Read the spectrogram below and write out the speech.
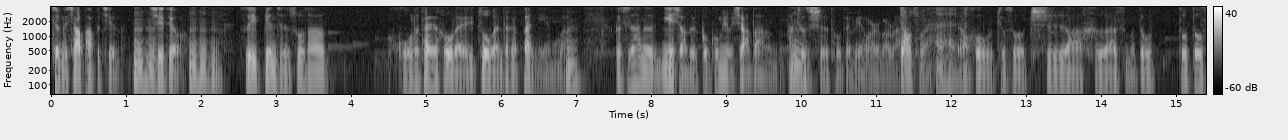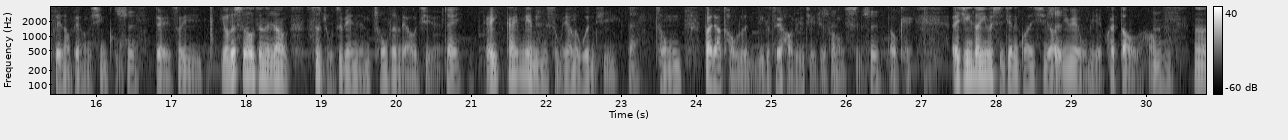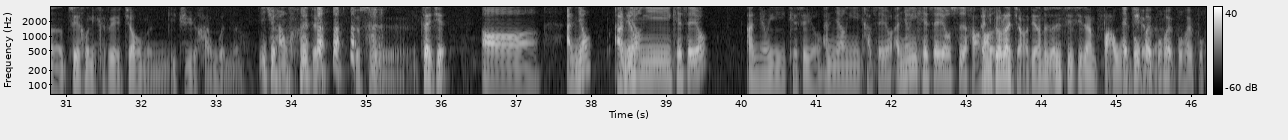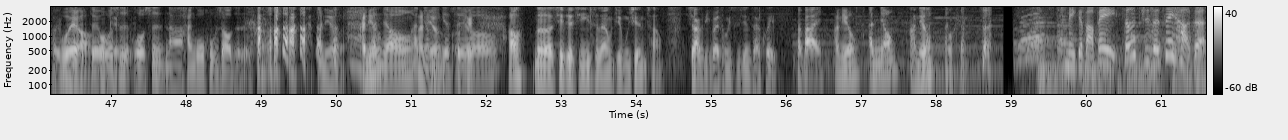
整个下巴不见了，嗯哼，切掉了，嗯所以变成说他活了，大概后来做完大概半年吧，嗯、可是他那捏小的狗狗没有下巴，它就是舌头在那边玩玩玩掉出来，嘿嘿嘿，然后就说吃啊喝啊什么都。都都非常非常的辛苦，是。对，所以有的时候真的让饲主这边人充分了解，对，哎，该面临什么样的问题，对，从大家讨论一个最好的一个解决方式，是，是。OK。哎，金医生，因为时间的关系啊，因为我们也快到了哈，嗯、那最后你可不可以教我们一句韩文呢？一句韩文，对，就是再见。哦，안녕안녕히계세요。安永伊卡西欧，安永伊卡西欧，安永伊卡西欧是好好。哎，你不要乱讲啊！等下那个 NCC 来罚我。哎，不会，不会，不会，不会，不会啊！对，我是我是拿韩国护照的人。安永，安永，安永伊卡西欧。好，那谢谢金医师来我们节目现场，下个礼拜同一时间再会，拜拜。安永，安永，安永，OK。每个宝贝都值得最好的，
